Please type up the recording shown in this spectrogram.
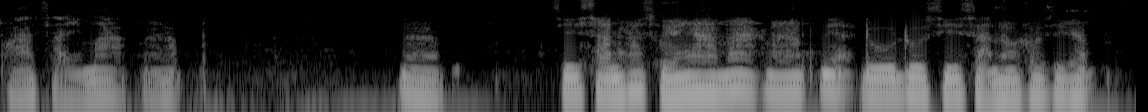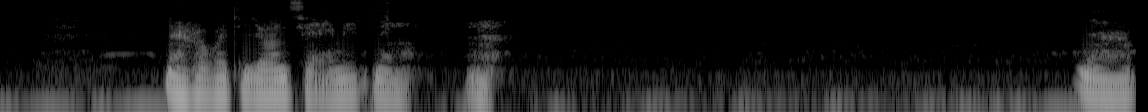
ฟ้าใสมากนะครับนะครับ สีสันเขาสวยงามมากนะครับ เนี่ยดูดูสีสันของเขาสิครับ นะครับก็จะย้อนแสงนิดนึงอะนะครับ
